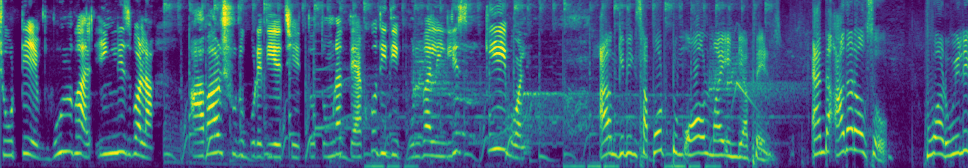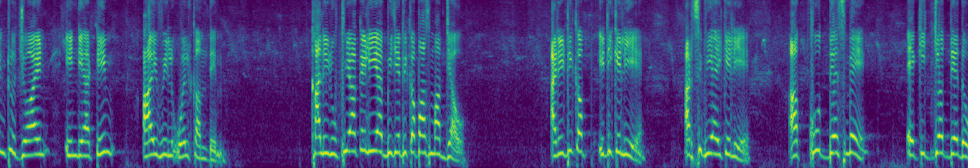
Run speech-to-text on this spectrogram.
চোটে ভুলভাল ইংলিশ বলা আবার শুরু করে দিয়েছে। তো তোমরা দেখো দিদি ভুলভাল ইংলিশ কি বলে? I am giving support to all my India friends and the other also. Who are willing to join India team. I will welcome them. खाली रुपया के लिए बीजेपी के पास मत जाओ और ईडी का ईडी के लिए, और सीबीआई के लिए, आप खुद देश में एक इज़्ज़त दे दो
